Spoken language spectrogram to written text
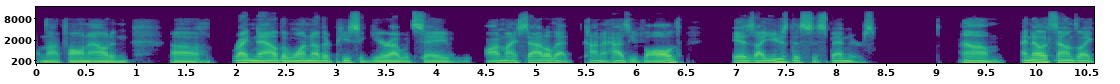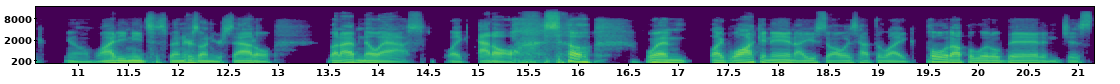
I'm not falling out, and uh, right now the one other piece of gear i would say on my saddle that kind of has evolved is i use the suspenders um i know it sounds like you know why do you need suspenders on your saddle but i have no ass like at all so when like walking in i used to always have to like pull it up a little bit and just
